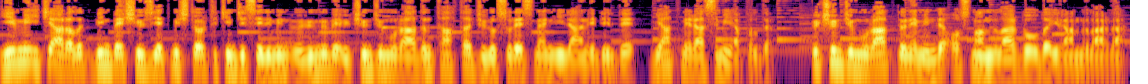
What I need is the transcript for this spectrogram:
22 Aralık 1574 2. Selim'in ölümü ve 3. Murad'ın tahta cülusu resmen ilan edildi, biat merasimi yapıldı. 3. Murad döneminde Osmanlılar doğuda İranlılarla,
